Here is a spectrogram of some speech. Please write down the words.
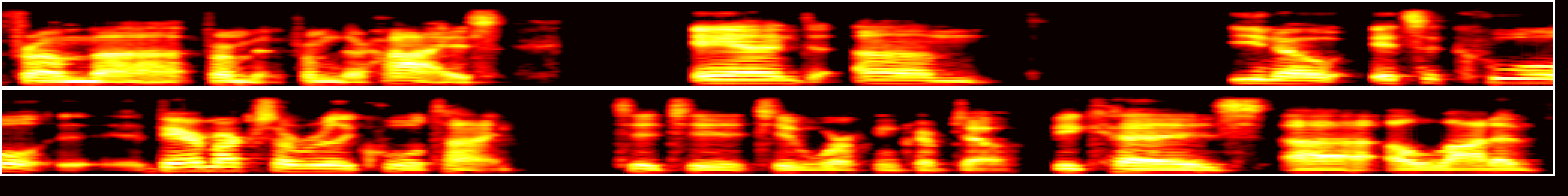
from uh, from from their highs. And um, you know, it's a cool bear markets are a really cool time to to to work in crypto because uh, a lot of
